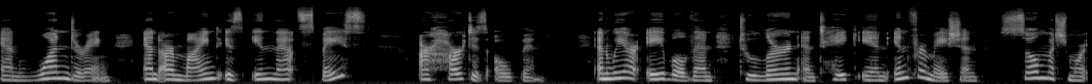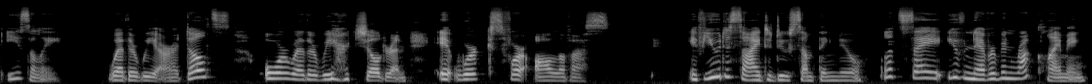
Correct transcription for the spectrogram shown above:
and wondering, and our mind is in that space, our heart is open. And we are able then to learn and take in information so much more easily. Whether we are adults or whether we are children, it works for all of us. If you decide to do something new, let's say you've never been rock climbing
